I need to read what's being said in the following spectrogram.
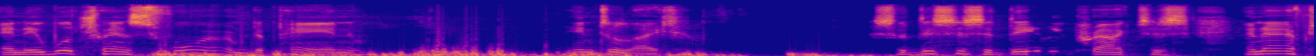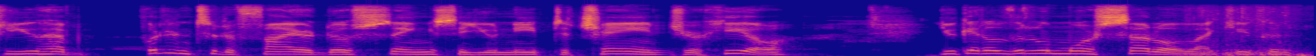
And it will transform the pain into light. So this is a daily practice. And after you have put into the fire those things that you need to change or heal, you get a little more subtle. Like you can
